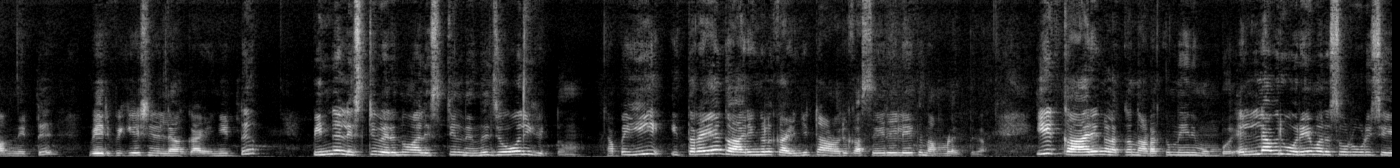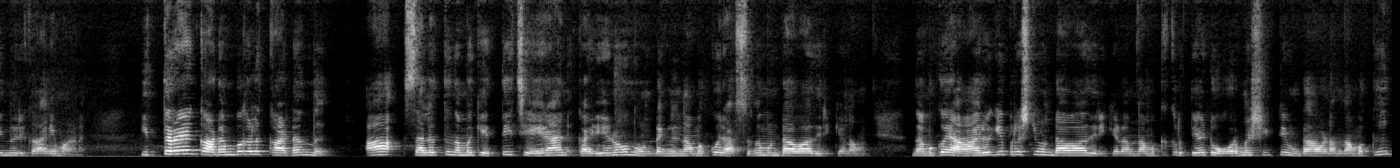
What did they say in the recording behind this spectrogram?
വന്നിട്ട് വെരിഫിക്കേഷൻ എല്ലാം കഴിഞ്ഞിട്ട് പിന്നെ ലിസ്റ്റ് വരുന്നു. ആ ലിസ്റ്റിൽ നിന്ന് ജോലി കിട്ടും. അപ്പോൾ ഈ ഇത്രയും കാര്യങ്ങൾ കഴിഞ്ഞിട്ടാണ് ഒരു കസേരയിലേക്ക് നമ്മൾ എത്തുക ഈ കാര്യങ്ങളൊക്കെ നടക്കുന്നതിന് മുമ്പ് എല്ലാവരും ഒരേ മനസ്സോടുകൂടി ചെയ്യുന്ന ഒരു കാര്യമാണ്. ഇത്രയും കടമ്പകൾ കടന്ന് ആ സ്ഥലത്ത് നമുക്ക് എത്തിച്ചേരാൻ കഴിയണമെന്നുണ്ടെങ്കിൽ നമുക്കൊരു അസുഖമുണ്ടാവാതിരിക്കണം നമുക്കൊരു ആരോഗ്യ പ്രശ്നം ഉണ്ടാവാതിരിക്കണം. നമുക്ക് കൃത്യമായിട്ട് ഓർമ്മശക്തി ഉണ്ടാവണം. നമുക്ക്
